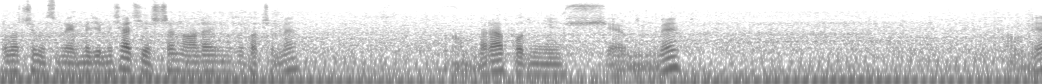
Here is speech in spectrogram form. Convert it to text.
Zobaczymy sobie jak będziemy siać jeszcze, no ale no, zobaczymy. Dobra, podniesiemy. Sobie.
